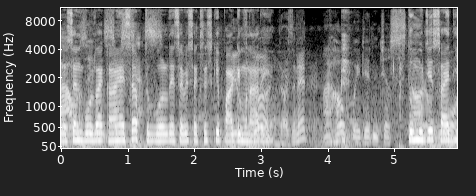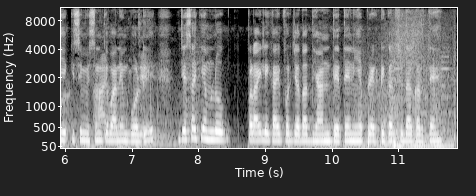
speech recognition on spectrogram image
जैसन बोल रहा है कहाँ है सब? तो बोल रहे सभी सक्सेस की पार्टी मना रही है. तो मुझे शायद ये किसी मिशन के बारे में बोल रही है। जैसा कि हम लोग पढ़ाई लिखाई पर ज़्यादा ध्यान देते नहीं है, प्रैक्टिकल सीधा करते हैं।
